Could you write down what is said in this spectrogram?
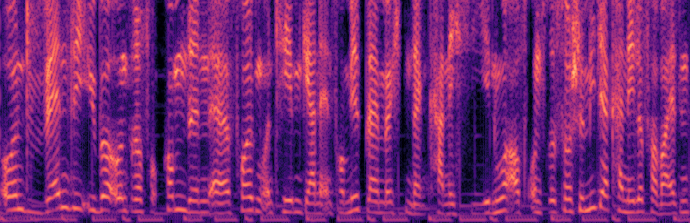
Und wenn Sie über unsere kommenden äh, Folgen und Themen gerne informiert bleiben möchten, dann kann ich Sie nur auf unsere Social-Media-Kanäle verweisen,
